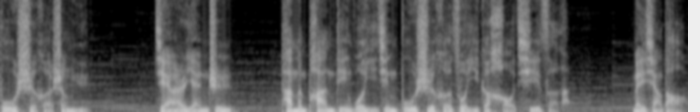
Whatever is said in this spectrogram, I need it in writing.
不适合生育。简而言之，他们判定我已经不适合做一个好妻子了。没想到，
